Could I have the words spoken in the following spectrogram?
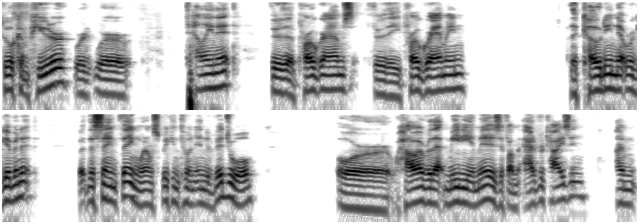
to a computer, we're, we're telling it through the programs, through the programming, the coding that we're giving it. But the same thing when I'm speaking to an individual or however that medium is, if I'm advertising, I'm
